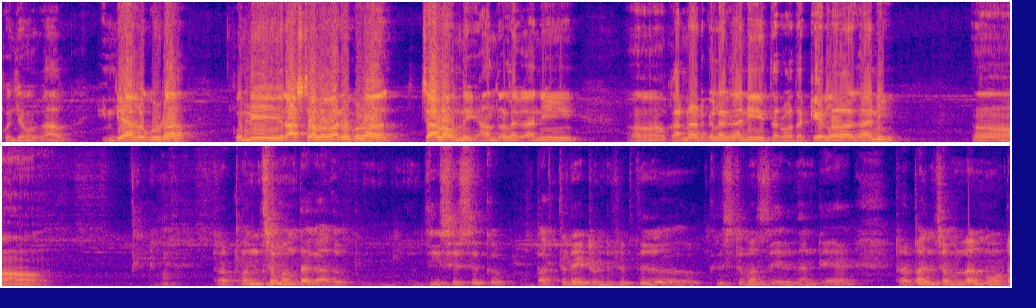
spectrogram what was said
కొంచెం ఇండియాలో కూడా కొన్ని రాష్ట్రాల వారు కూడా చాలా ఉన్నాయి. ఆంధ్రలో కానీ కర్ణాటకలో కానీ తర్వాత కేరళలో కానీ ప్రపంచం అంతా కాదు. జీసస్ యొక్క బర్త్డే ట్వంటీ ఫిఫ్త్ క్రిస్టమస్ ఏంటంటే ప్రపంచంలో నూట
